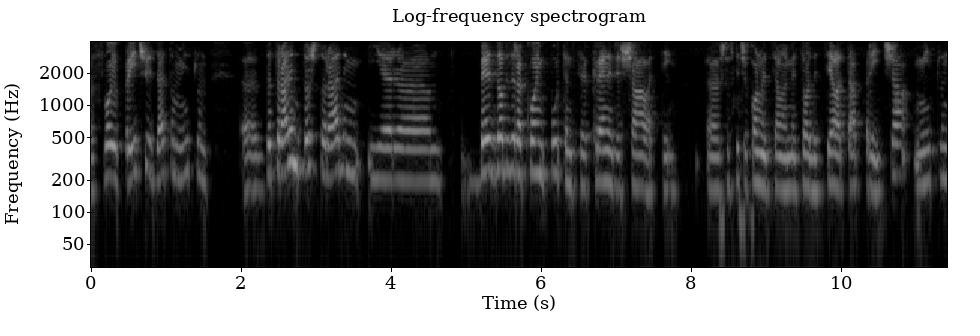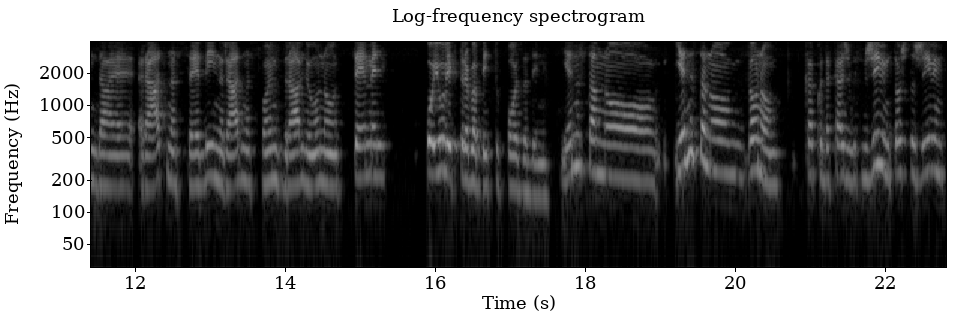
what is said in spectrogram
e, svoju priču i zato mislim, zato radim to što radim jer bez obzira kojim putem se krene rješavati E, što se tiče konvencionalne metode, cijela ta priča, mislim da je rad na sebi i rad na svojem zdravlju ono temelj koji uvijek treba biti u pozadini. Jednostavno, jednostavno ono, kako da kažem, mislim, živim to što živim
